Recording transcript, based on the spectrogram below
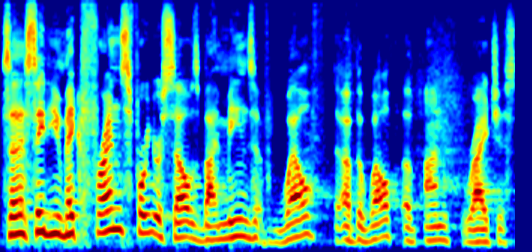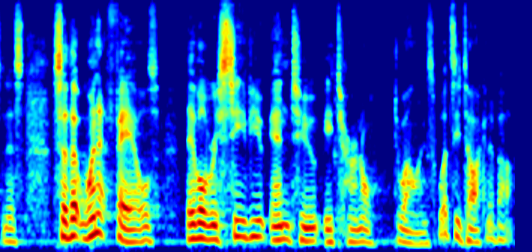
So I say to you, make friends for yourselves by means of wealth, of the wealth of unrighteousness, so that when it fails, they will receive you into eternal dwellings. What's he talking about?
